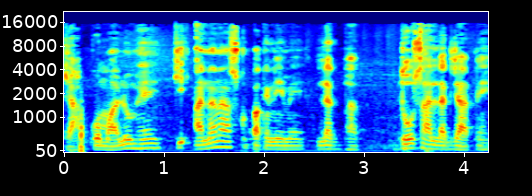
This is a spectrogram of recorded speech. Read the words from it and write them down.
क्या आपको मालूम है कि अनानास को पकने में लगभग दो साल लग जाते हैं?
